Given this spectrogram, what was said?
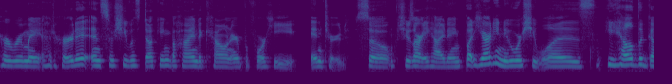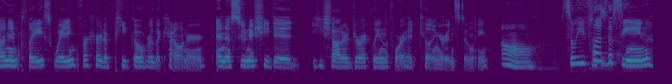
her roommate, had heard it, and so she was ducking behind a counter before he entered. So she was already hiding, but he already knew where she was. He held the gun in place, waiting for her to peek over the counter. And as soon as she did, he shot her directly in the forehead, killing her instantly. Oh. So he fled That's the scene,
